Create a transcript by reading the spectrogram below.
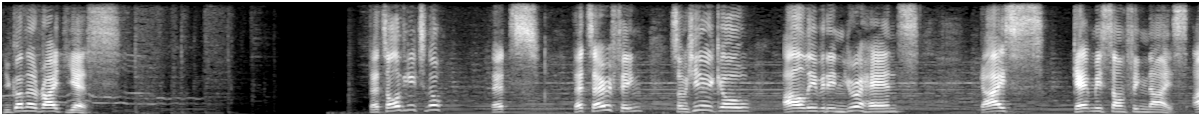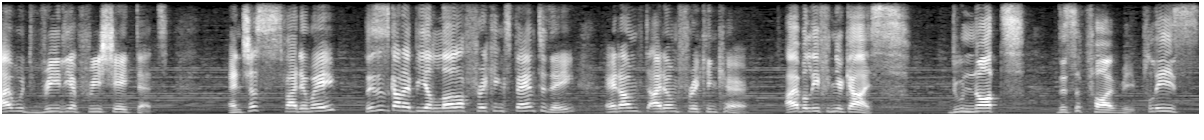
you're gonna write yes. That's all you need to know. That's that's everything. So here you go. I'll leave it in your hands. Guys, get me something nice. I would really appreciate that. And just by the way, this is gonna be a lot of freaking spam today. And I'm, I don't freaking care. I believe in you guys. Do not disappoint me. Please.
